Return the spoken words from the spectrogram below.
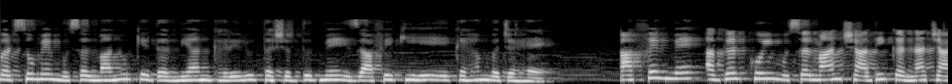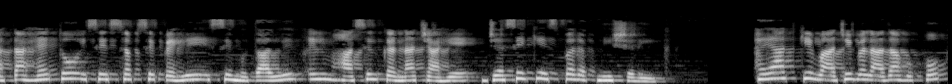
برسوں میں مسلمانوں کے درمیان گھریلو تشدد میں اضافے کی یہ ایک اہم وجہ ہے۔ آخر میں اگر کوئی مسلمان شادی کرنا چاہتا ہے تو اسے سب سے پہلے اس سے متعلق علم حاصل کرنا چاہیے، جیسے کہ اس پر اپنی شریک۔ حیات کے واجب الادہ حقوق،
